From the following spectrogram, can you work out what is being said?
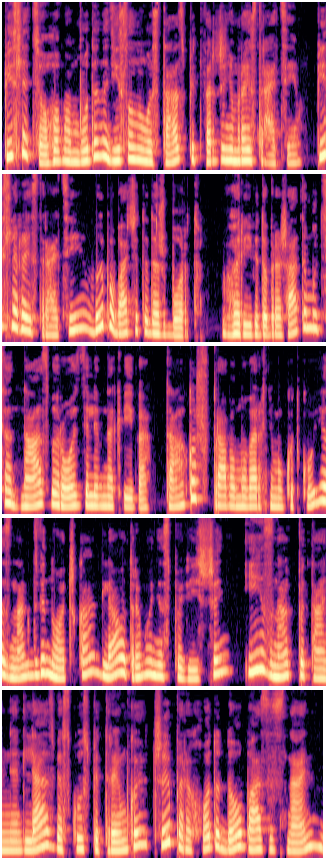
Після цього вам буде надіслано листа з підтвердженням реєстрації. Після реєстрації ви побачите дашборд. Вгорі відображатимуться назви розділів на Quiga. Також в правому верхньому кутку є знак дзвіночка для отримання сповіщень і знак питання для зв'язку з підтримкою чи переходу до бази знань,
